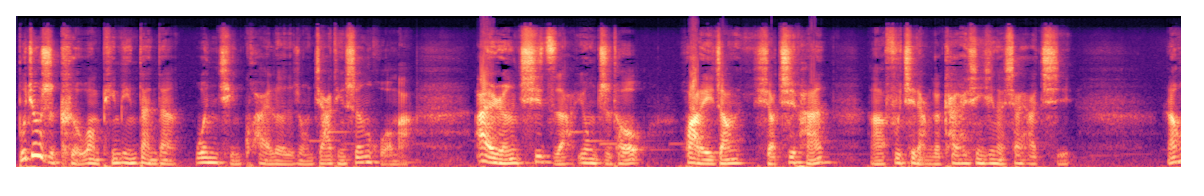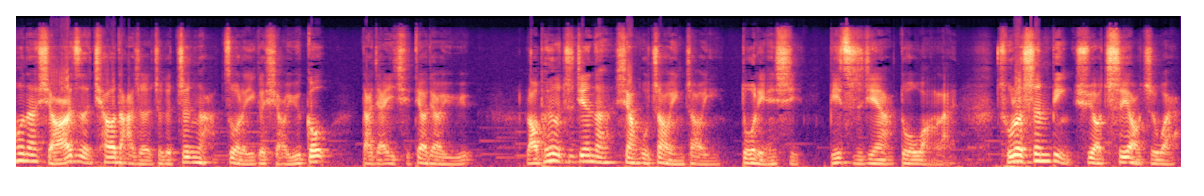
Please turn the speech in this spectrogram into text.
不就是渴望平平淡淡、温情快乐的这种家庭生活吗？爱人妻子啊，用指头画了一张小棋盘啊，夫妻两个开开心心的下下棋。然后呢，小儿子敲打着这个针啊，做了一个小鱼钩，大家一起钓钓鱼。老朋友之间呢，相互照应照应，多联系，彼此之间啊多往来。除了生病需要吃药之外，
